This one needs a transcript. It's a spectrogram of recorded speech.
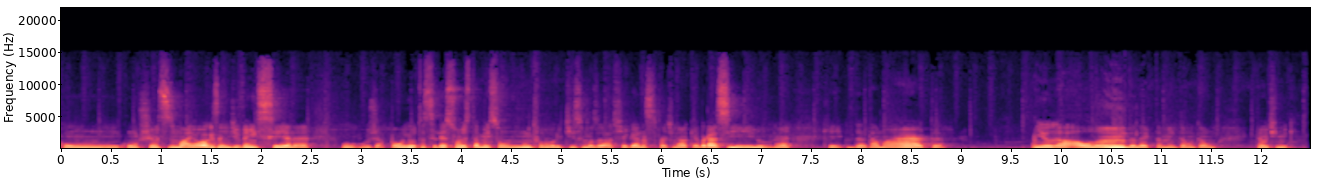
com, com chances maiores né, de vencer né, o, o, Japão. E outras seleções também são muito favoritíssimas a chegar nessa parte final, que é Brasil, né, que é da, da Marta, e a Holanda, né, que também tem, tem, um, tem um time que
